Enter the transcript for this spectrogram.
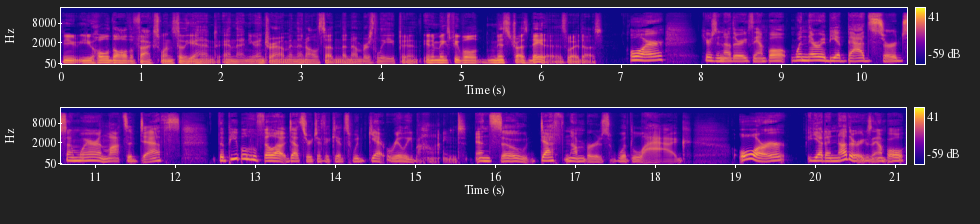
You you hold all the fax ones to the end and then you enter them and then all of a sudden the numbers leap and it makes people mistrust data is what it does. Or Here's another example when there would be a bad surge somewhere and lots of deaths, the people who fill out death certificates would get really behind. And so death numbers would lag. Or, yet another example,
